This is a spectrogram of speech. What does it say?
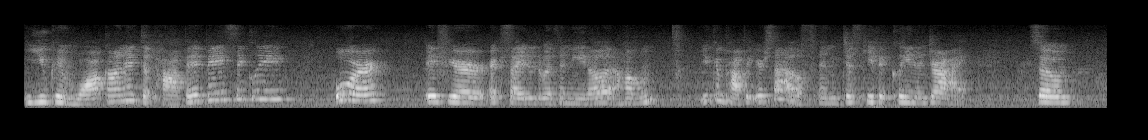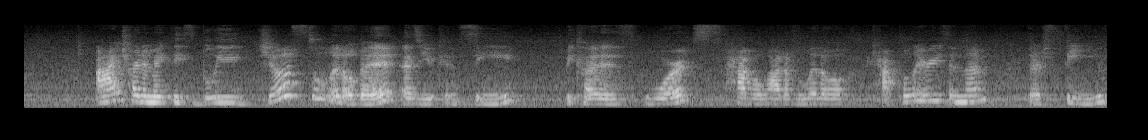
you can walk on it to pop it, basically. Or, if you're excited with a needle at home, you can pop it yourself and just keep it clean and dry. So, I try to make these bleed just a little bit, as you can see, because warts have a lot of little capillaries in them. They're thieves.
